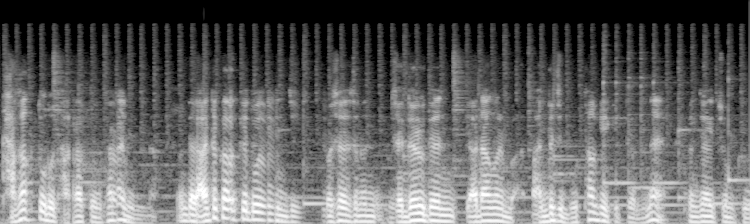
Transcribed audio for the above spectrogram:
다각도로 다뤘던 사람입니다. 그런데 안타깝게도 이제 러시아에서는 제대로 된 야당을 마- 만들지 못하게 했기 때문에 굉장히 좀 그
